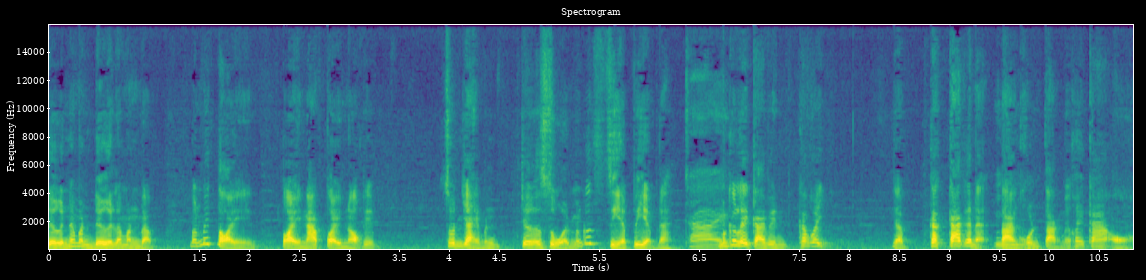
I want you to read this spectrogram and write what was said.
เดินถ้ามันเดินแล้วมันแบบ มันไม่ต่อยต่อยนับต่อยน็อกเนี่ยส่วนใหญ่มันเจอสวนมันก็เสียเปรียบนะใช่มันก็เลยกลายเป็นเขาก็แบบกักกักๆกันอะอืมต่างคนต่างไม่ค่อยกล้าออก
